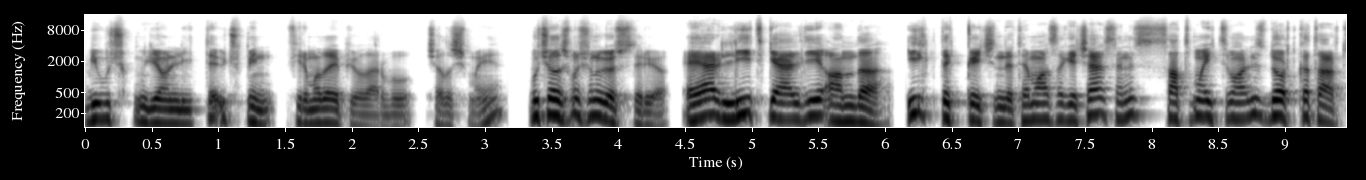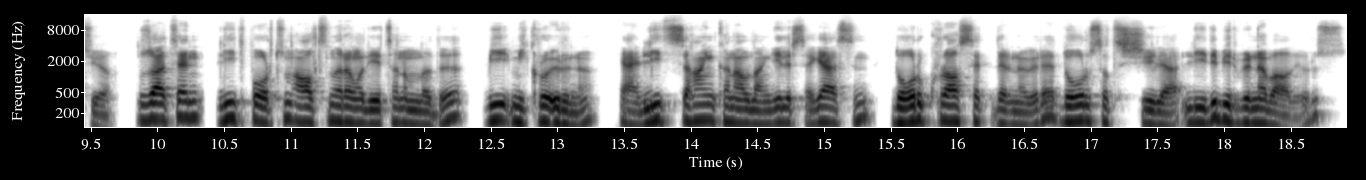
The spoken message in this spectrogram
1,5 milyon lead'de 3000 firmada yapıyorlar bu çalışmayı. Bu çalışma şunu gösteriyor. Eğer lead geldiği anda ilk dakika içinde temasa geçerseniz satma ihtimaliniz 4 kat artıyor. Bu zaten Leadport'un altın arama diye tanımladığı bir mikro ürünü. Yani lead size hangi kanaldan gelirse gelsin doğru kural setlerine göre doğru satışçıyla lead'i birbirine bağlıyoruz.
